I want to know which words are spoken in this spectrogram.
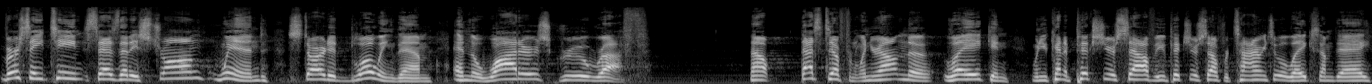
Verse 18 says that a strong wind started blowing them, and the waters grew rough. Now, that's different. When you're out in the lake and when you kind of picture yourself, if you picture yourself retiring to a lake someday,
